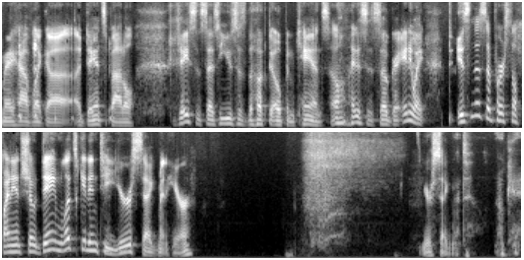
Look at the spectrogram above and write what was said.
may have like a, a dance battle. Jason says he uses the hook to open cans. Oh, this is so great. Anyway, isn't this a personal finance show? Dame, let's get into your segment here. Your segment. Okay.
